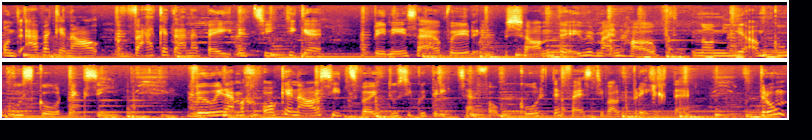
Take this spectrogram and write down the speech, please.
Und eben genau wegen diesen beiden Zeitungen bin ich selber, Schande über mein Haupt, noch nie am Gugus Gurten gewesen. Weil ich nämlich auch genau seit 2013 vom Gurten-Festival berichte. Darum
